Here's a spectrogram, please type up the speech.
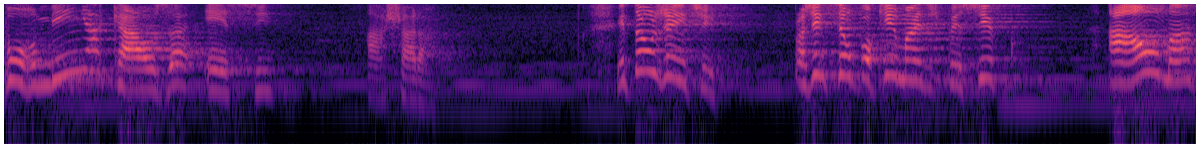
por minha causa, esse a achará. Então, gente, para a gente ser um pouquinho mais específico, a alma,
